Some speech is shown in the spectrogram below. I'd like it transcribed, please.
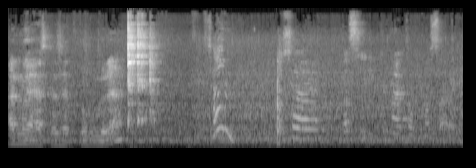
Er det noe jeg skal sette på bordet? Sånn. Og så hva sier ikke meg tatt masse av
